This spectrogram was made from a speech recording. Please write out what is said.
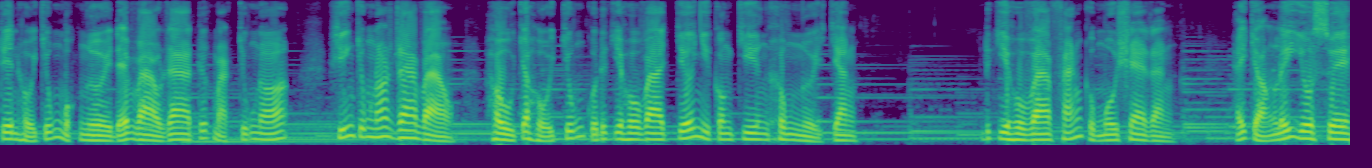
trên hội chúng một người để vào ra trước mặt chúng nó Khiến chúng nó ra vào Hầu cho hội chúng của Đức Giê-hô-va chớ như con chiên không người chăn Đức Giê-hô-va phán cùng Môi-se rằng Hãy chọn lấy Giô-suê,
